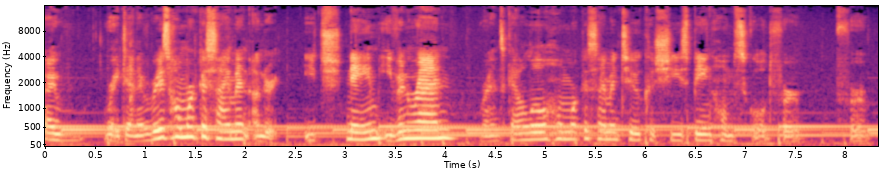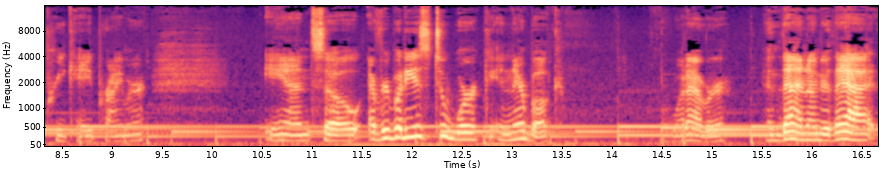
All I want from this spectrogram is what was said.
I write down everybody's homework assignment under each name, even Ren. Ren's got a little homework assignment too because she's being homeschooled for for pre-K primer. And so everybody is to work in their book, whatever. And then under that,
